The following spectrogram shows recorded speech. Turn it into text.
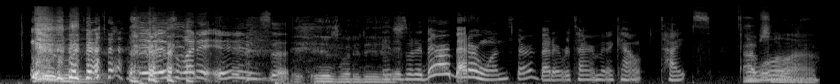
It is what it is. it is what it is. It is what it is. It is what it. There are better ones. There are better retirement account types. Absolutely. We'll,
